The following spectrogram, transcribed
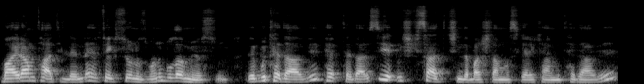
Bayram tatillerinde enfeksiyon uzmanı bulamıyorsun. Ve bu tedavi, PEP tedavisi 72 saat içinde başlanması gereken bir tedavi.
